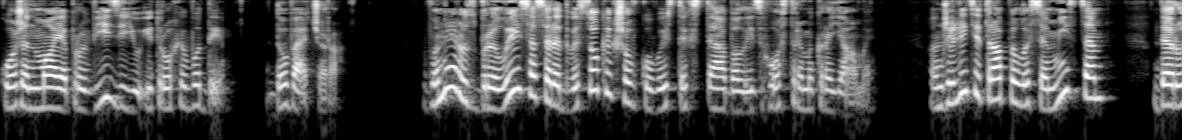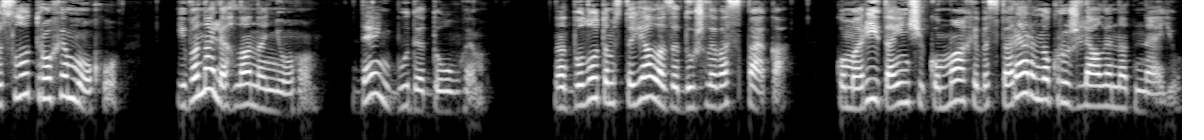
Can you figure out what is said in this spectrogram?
Кожен має провізію і трохи води. До вечора. Вони розбрелися серед високих шовковистих стебел із гострими краями. Анжеліці трапилося місце, де росло трохи моху, і вона лягла на нього. День буде довгим. Над болотом стояла задушлива спека. Комарі та інші комахи безперервно кружляли над нею.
